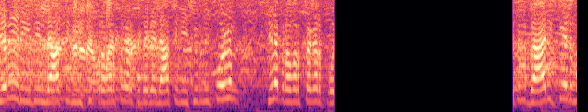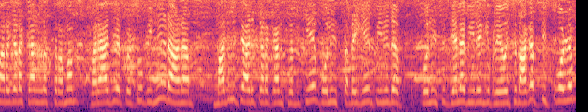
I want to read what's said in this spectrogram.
ചെറിയ രീതിയിൽ ലാത്തി വീശി പ്രവർത്തകർക്കെതിരെ ലാത്തി വീശിയിരുന്നു. ഇപ്പോഴും ചില പ്രവർത്തകർ ബാരിക്കേഡ് മറികടക്കാനുള്ള ശ്രമം പരാജയപ്പെട്ടു. പിന്നീടാണ് മതിൽ ചാടിക്കടക്കാൻ ശ്രമിക്കുകയും പോലീസ് തടയുകയും പിന്നീട് പോലീസ് ജലപീരങ്കി പ്രയോഗിച്ചത്. അകത്തിപ്പോഴും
